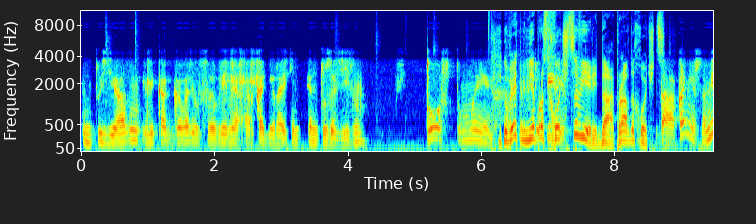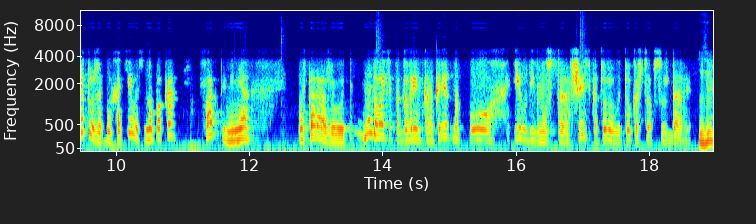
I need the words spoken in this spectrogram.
энтузиазм, или, как говорил в свое время Аркадий Райкин, энтузиазм. То, что мы... Ну, понимаете, мне просто хочется верить, да, правда хочется. Да, конечно, мне тоже бы хотелось, но пока факты меня настораживают. Ну, давайте поговорим конкретно по Ил-96, который вы только что обсуждали. Угу.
